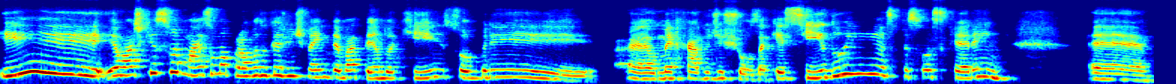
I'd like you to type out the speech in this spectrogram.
E eu acho que isso é mais uma prova do que a gente vem debatendo aqui sobre é, o mercado de shows aquecido e as pessoas querem é,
